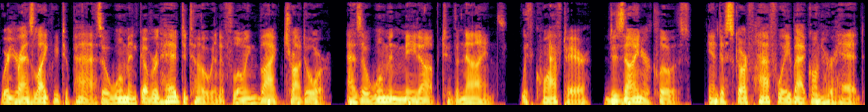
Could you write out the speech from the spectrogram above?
where you're as likely to pass a woman covered head to toe in a flowing black chador, as a woman made up to the nines, with coiffed hair, designer clothes, and a scarf halfway back on her head,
